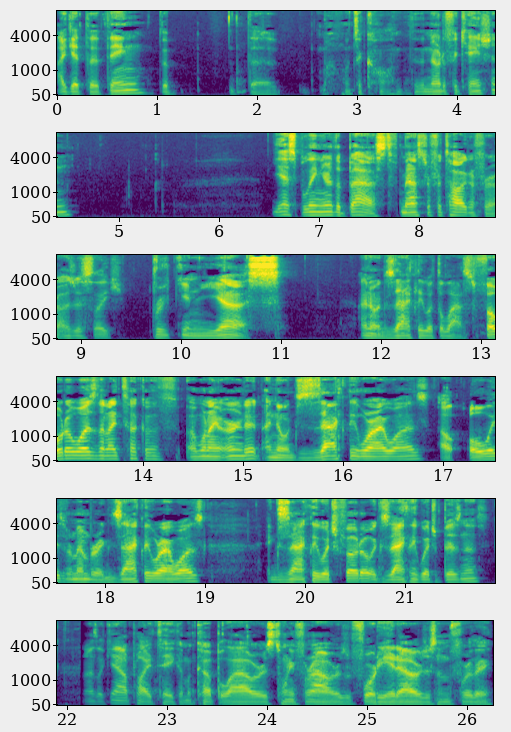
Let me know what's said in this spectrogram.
I get the thing, the the what's it called? The notification. Yes, Bling, you're the best master photographer. I was just like, freaking yes. I know exactly what the last photo was that I took of uh, when I earned it. I know exactly where I was. I'll always remember exactly where I was, exactly which photo, exactly which business. I was like, yeah, I'll probably take them a couple hours, 24 hours or 48 hours or something before they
